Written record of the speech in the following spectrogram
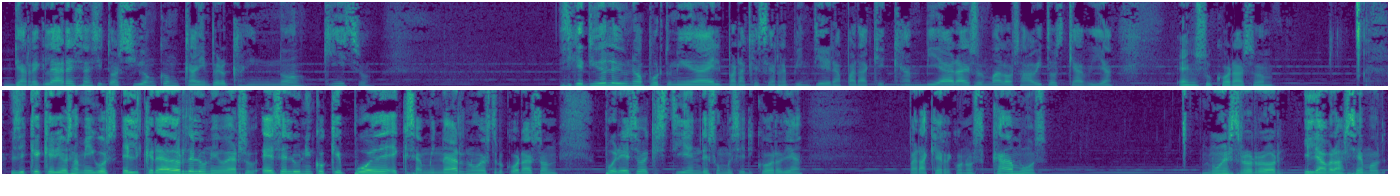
de arreglar esa situación con Caín, pero Caín no quiso. Así que Dios le dio una oportunidad a él para que se arrepintiera, para que cambiara esos malos hábitos que había en su corazón. Así que queridos amigos, el creador del universo es el único que puede examinar nuestro corazón. Por eso extiende su misericordia para que reconozcamos nuestro error y le abracemos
